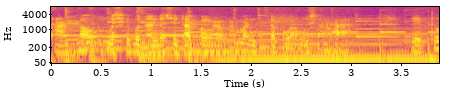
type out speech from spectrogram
atau meskipun anda sudah pengalaman sebuah usaha itu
